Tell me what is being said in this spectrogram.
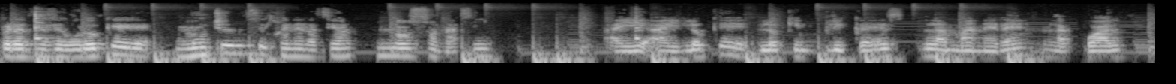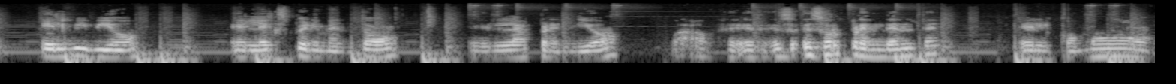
pero te aseguro que muchos de su generación no son así. Ahí, ahí lo, que, lo que implica es la manera en la cual él vivió, él experimentó, él aprendió. Wow, es, es- es sorprendente el cómo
